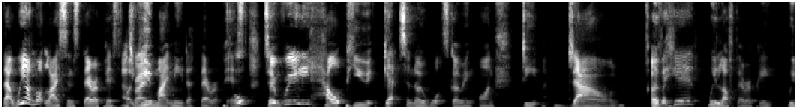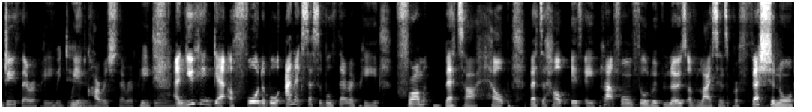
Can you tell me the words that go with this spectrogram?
that we are not licensed therapists, That's but right. you might need a therapist Oh. to really help you get to know what's going on deep down. Over here, we love therapy. We do therapy. We do. We encourage therapy. We. And you can get affordable and accessible therapy from BetterHelp. BetterHelp is a platform filled with loads of licensed professional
